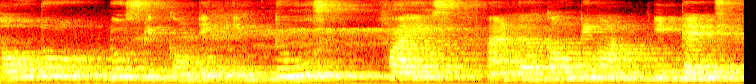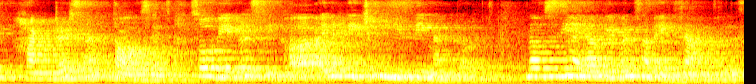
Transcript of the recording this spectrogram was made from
how to do skip counting in twos, fives and uh, counting on in tens, hundreds and thousands. So we will see. Uh, I will teach you easy method. Now see I have given some examples.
